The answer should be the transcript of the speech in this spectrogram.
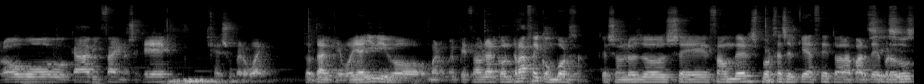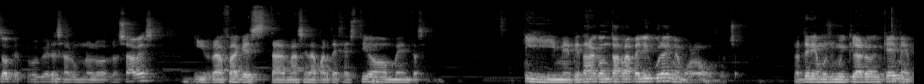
Globo, Cabify, no sé qué. Dije, súper guay. Total, que voy allí y digo, bueno, empiezo a hablar con Rafa y con Borja, que son los dos eh, founders. Borja es el que hace toda la parte Sí, de sí, producto, que tú que eres alumno lo, lo sabes. Y Rafa, que está más en la parte de gestión, ventas y tal. Y me empiezan a contar la película y me moló mucho. No teníamos muy claro en qué, me,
